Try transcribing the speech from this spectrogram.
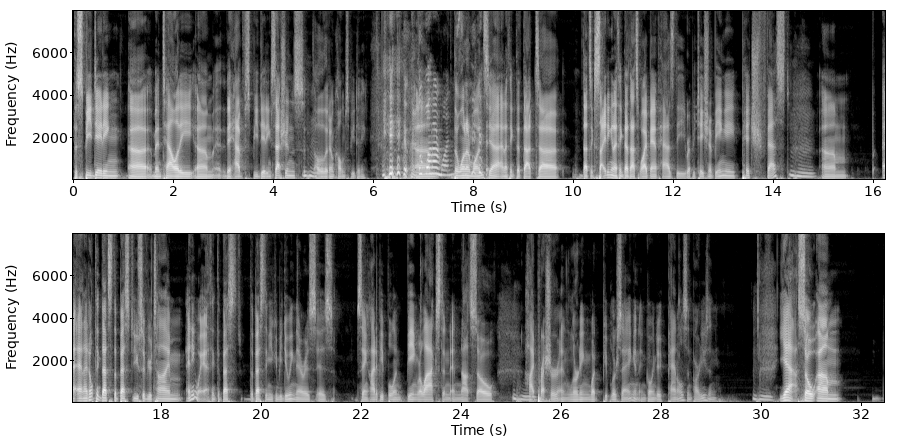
the speed dating uh, mentality, um, they have speed dating sessions, although they don't call them speed dating. the one on one. Um, The one on ones. yeah. And I think that that. Uh, that's exciting, and I think that that's why Banff has the reputation of being a pitch fest. Um, and I don't think that's the best use of your time anyway. I think the best the best thing you can be doing there is is saying hi to people and being relaxed and, and not so high pressure and learning what people are saying and, and going to panels and parties and yeah. So um,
